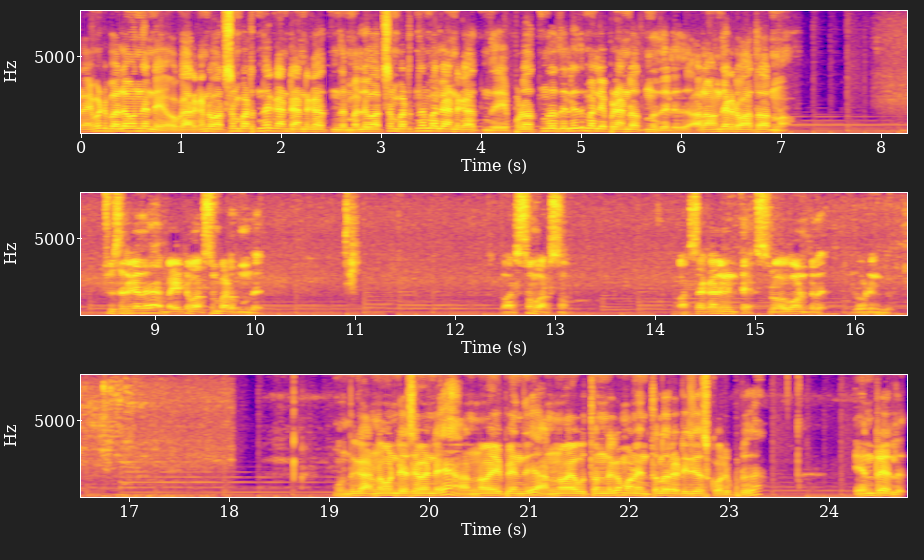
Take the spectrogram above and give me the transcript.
క్లైమేట్ భలే ఉందండి. ఒక అరగంట వర్షం పడుతుంది గంట ఎండ కాస్తుంది మళ్ళీ వర్షం పడుతుంది మళ్ళీ ఎండ కాస్తుంది ఎప్పుడు వస్తుందో తెలియదు మళ్ళీ ఎప్పుడు ఎండ వస్తుందో తెలియదు అలా ఉంది ఇక్కడ వాతావరణం. చూసారు కదా బయట వర్షం పడుతుంది. వర్షం వర్షం. వర్షాకాలం ఇంతే స్లోగా ఉంటుంది లోడింగ్. ముందుగా అన్నం వండేసామండి. అన్నం అయిపోయింది. అన్నం అవుతుండగా మనం ఇంతలో రెడీ చేసుకోవాలి ఇప్పుడు. ఎండ్రేలు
